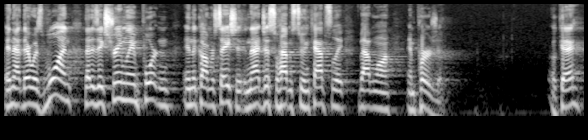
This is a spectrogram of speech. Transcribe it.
and that there was one that is extremely important in the conversation, and that just so happens to encapsulate Babylon and Persia. Okay?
